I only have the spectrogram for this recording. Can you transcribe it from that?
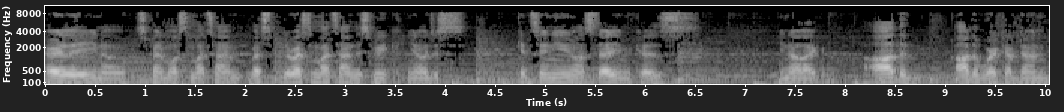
early. You know, spend most of my time, rest, the rest of my time this week. You know, just continuing on studying because you know, like all the all the work I've done,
